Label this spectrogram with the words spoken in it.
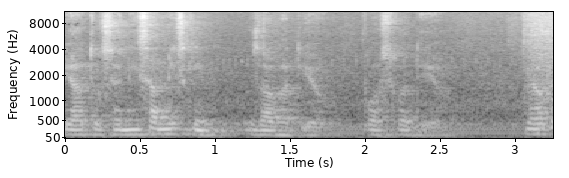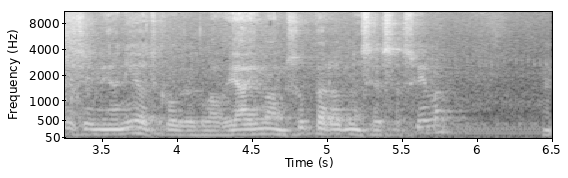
Ja to se nisam niskim zavadio, posvadio. Ne okreće ja nije od koga glavu, ja imam super odnose sa svima. Hm.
